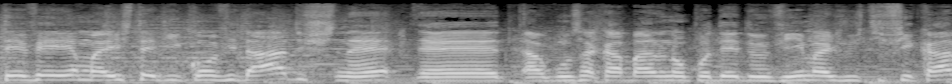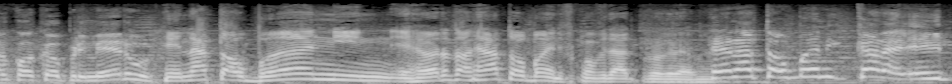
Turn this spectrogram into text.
Teve aí uma lista de convidados, né? É, alguns acabaram não podendo vir, mas justificaram. Qual que é o primeiro? Renato Albani. Renato, Renato Albani foi convidado pro programa. Renato Albani, cara, ele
